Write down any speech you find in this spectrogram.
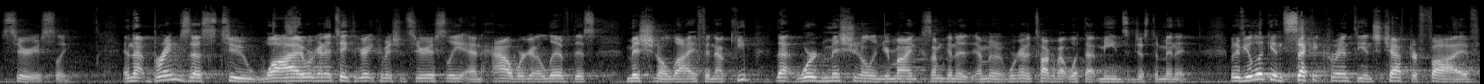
seriously. And that brings us to why we're going to take the Great Commission seriously and how we're going to live this missional life. And now keep that word missional in your mind because I'm going to, I'm going to, we're going to talk about what that means in just a minute. But if you look in 2 Corinthians chapter 5,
